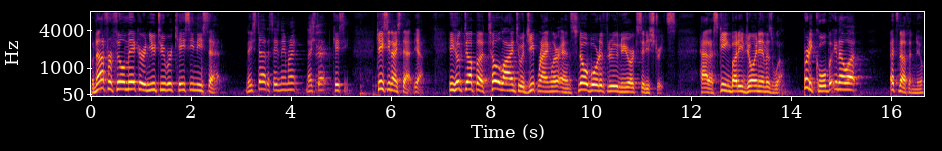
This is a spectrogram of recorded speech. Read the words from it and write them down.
but not for filmmaker and YouTuber Casey Neistat. Neistat, I say his name right? Neistat? Sure. Casey. Casey Neistat, yeah. He hooked up a tow line to a Jeep Wrangler and snowboarded through New York City streets. Had a skiing buddy join him as well. Pretty cool, but you know what? That's nothing new.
